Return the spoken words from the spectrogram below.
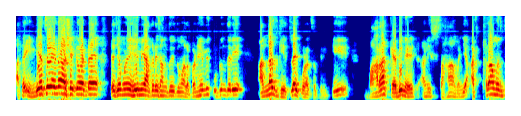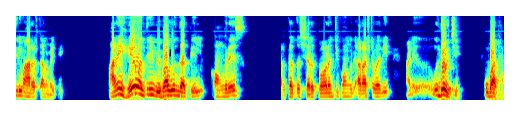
आता इंडियाचं येणं अशक्य वाटतंय त्याच्यामुळे हे मी आकडे सांगतोय तुम्हाला. पण हे मी कुठून तरी अंदाज घेतलाय कोणाचा तरी की बारा कॅबिनेट आणि सहा म्हणजे अठरा मंत्री महाराष्ट्राला मिळतील. आणि हे मंत्री विभागून जातील काँग्रेस अर्थातच शरद पवारांची काँग्रेस राष्ट्रवादी आणि उद्धवची उबाठा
